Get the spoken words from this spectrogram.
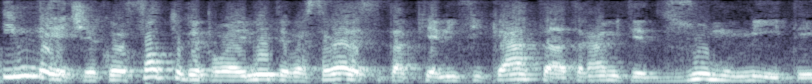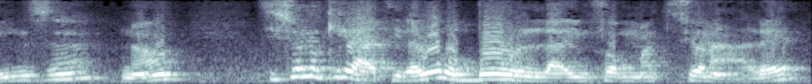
Invece, col fatto che probabilmente questa cosa è stata pianificata tramite Zoom meetings, no? si sono creati la loro bolla informazionale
